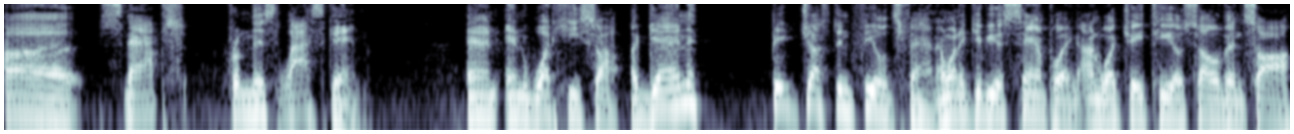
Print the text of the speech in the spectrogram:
uh, snaps from this last game, and and what he saw. Again, big Justin Fields fan. I want to give you a sampling on what JT O'Sullivan saw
